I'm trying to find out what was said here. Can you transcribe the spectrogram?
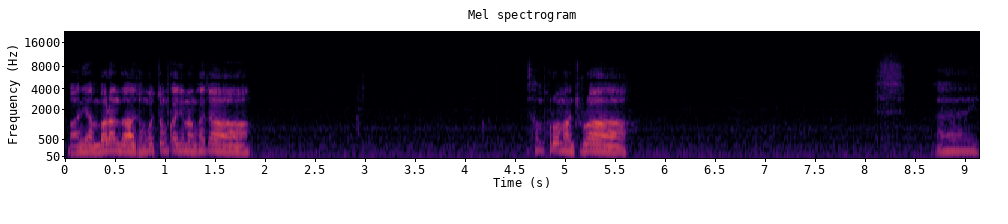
많이 안 바란다. 정거점까지만 가자. 3%만 주라. 아이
